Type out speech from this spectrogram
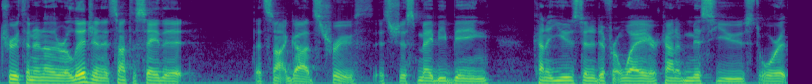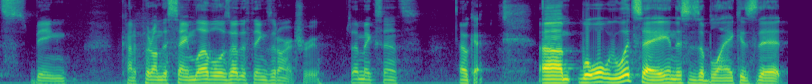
truth in another religion, it's not to say that that's not God's truth. It's just maybe being kind of used in a different way or kind of misused or it's being kind of put on the same level as other things that aren't true. Does that make sense? Okay. Um, well, what we would say, and this is a blank, is that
